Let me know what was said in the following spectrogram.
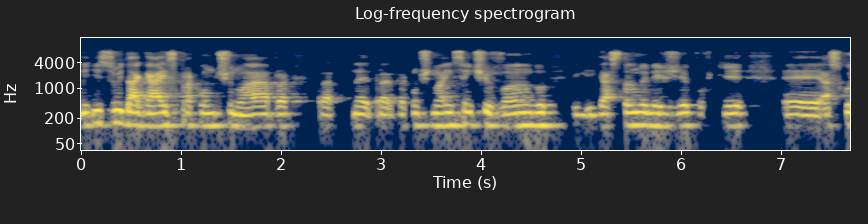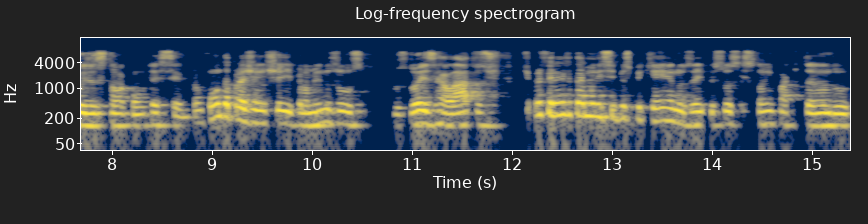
isso me dá gás para continuar, para né, continuar incentivando e, gastando energia porque é, as coisas estão acontecendo. Então conta para a gente aí pelo menos os, os dois relatos, de preferência até municípios pequenos, aí pessoas que estão impactando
